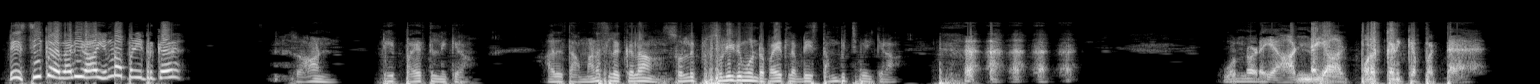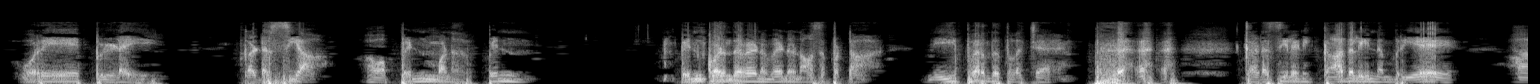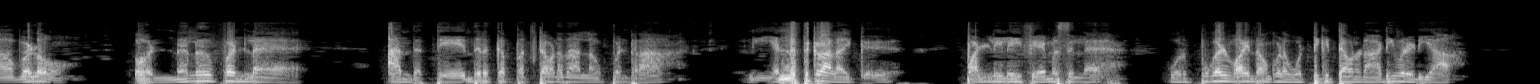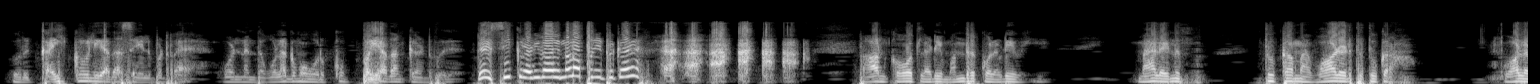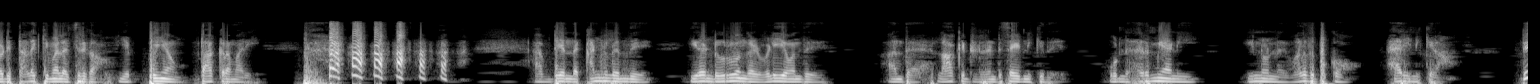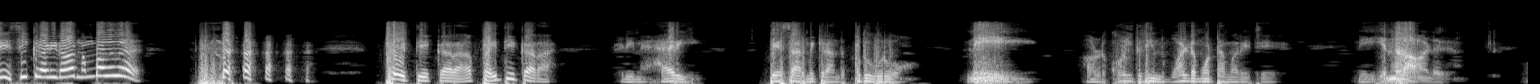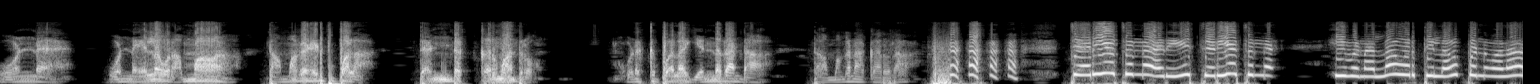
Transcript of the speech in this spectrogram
டேய் சீக்கிரம் அடிடா என்ன பண்ணிட்டு இருக்க ரான் அப்படியே பயத்தில் நிக்கிறான். அது தான் மனசுல இருக்கலாம் சொல்லி சொல்லிடுமோன்ற பயத்துல அப்படியே ஸ்தம்பிச்சு போய்க்கிறான். உன்னுடைய அன்னையால் புறக்கணிக்கப்பட்ட ஒரே பிள்ளை. கடைசியா அவ பெண் மன பெண் பெண் குழந்தை வேணும் வேணும்னு ஆசைப்பட்டா. நீ பிறந்து தொலைச்ச. கடைசியில நீ காதலி நம்புறியே. அவளும் ஒன்ன பண்ணல. அந்த தேர்ந்தெடுக்கப்பட்டவனை தான் லவ் பண்றா. நீ என்னத்துக்கு ஆளாய்க்கு பள்ளியிலே ஃபேமஸ் இல்ல. ஒரு புகழ் வாய்ந்தவன் கூட ஒட்டிக்கிட்டு அவனோட அடிவரடியா? ஒரு கைக்கூலியா தான் செயல்படுற. உன்னை இந்த உலகமும் ஒரு குப்பையா தான் கேடுது. டேய் சீக்கிரம் அடிடா என்னடா பண்ணிட்டு இருக்க? தான் கோவத்துல அப்படியே மந்திரக்கோல் அப்படியே மேல இருந்து தூக்காம வாள் எடுத்து தூக்குறான். வாள் அப்படி தலைக்கு மேல வச்சிருக்கான். எப்பயும் தாக்குற மாதிரி. அப்படியே அந்த கண்ணுல இருந்து இரண்டு உருவங்கள் வெளியே வந்து அந்த லாக்கெட் ரெண்டு சைடு நிக்குது. ஒன்னு ஹெர்மியானி இன்னொன்னு வலது பக்கம் ஹாரி நிக்கிறான். டேய் சீக்கிரம் அடிடா நம்பாதத. பைத்தியக்காரா பைத்தியக்காரா அப்படின்னு ஹாரி பேச ஆரம்பிக்கிற அந்த புது உருவம். நீ அவனோட குரல் திடீர்னு வாழ்ட மோட்டா மாறிடுச்சு. நீ என்னடா ஆளு? உன்ன உன்னை எல்லாம் ஒரு அம்மா தான் மகன் எடுத்துப்பாளா? தண்ட கருமாந்திரம். உனக்கு பல என்னதான்டா? தான் மகனாக்காரரா? சரியா சொன்ன ஹரி சரியா சொன்ன. இவனெல்லாம் ஒருத்தி லவ் பண்ணுவாளா?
